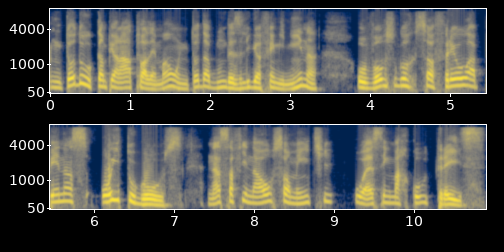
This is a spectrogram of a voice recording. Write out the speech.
Em todo o campeonato alemão, em toda a Bundesliga feminina, o Wolfsburg sofreu apenas 8 gols. Nessa final, somente o Essen marcou 3.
